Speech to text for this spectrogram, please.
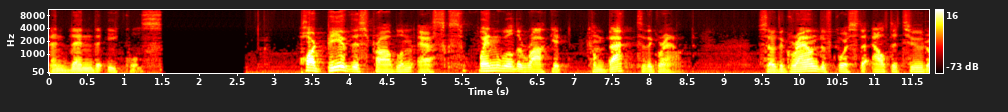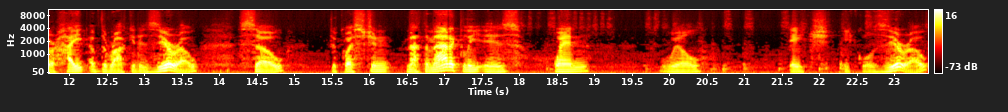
and then the equals. Part B of this problem asks, when will the rocket come back to the ground? So the ground, of course, the altitude or height of the rocket is zero. So the question mathematically is, when will h equal zero?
